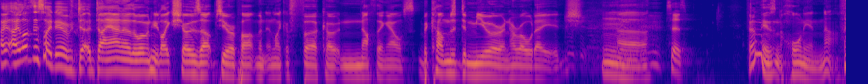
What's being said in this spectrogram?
I, I love this idea of D- Diana, the woman who like shows up to your apartment in like a fur coat and nothing else, becomes demure in her old age. Uh, says, if only isn't horny enough.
